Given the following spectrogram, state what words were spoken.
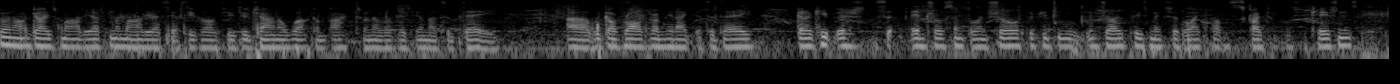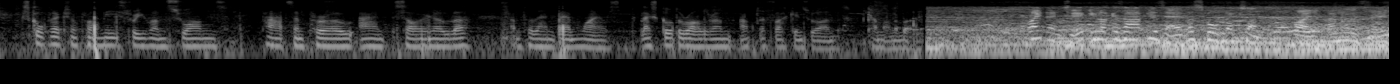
going on guys, Marley from the Marley SCFC Vlogs YouTube channel. Welcome back to another video. Now today, uh, we got Rotherham United today. Gonna keep this intro simple and short. If you do enjoy, please make sure to like, comment, subscribe to notifications. Score prediction from me, 3-1 Swans, Pats and Pro and Sorinola. And for them, Ben Wiles. Let's go to Rotherham up the fucking Swans. Come on the boat. Right then, Jake, you look as happy as ever. Score prediction. Right, I'm going to say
